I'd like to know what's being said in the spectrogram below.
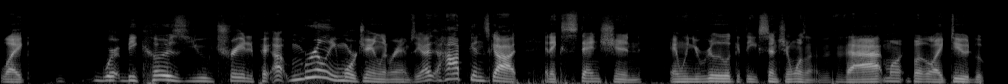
like where because you traded pick, uh, really more Jalen Ramsey. I, Hopkins got an extension, and when you really look at the extension, it wasn't that much. But like, dude,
